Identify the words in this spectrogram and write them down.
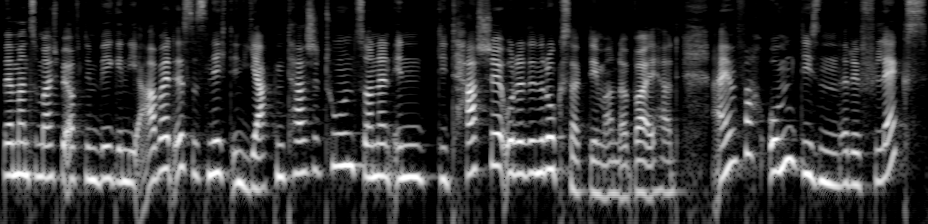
wenn man zum Beispiel auf dem Weg in die Arbeit ist, es nicht in die Jackentasche tun, sondern in die Tasche oder den Rucksack, den man dabei hat. Einfach um diesen Reflex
